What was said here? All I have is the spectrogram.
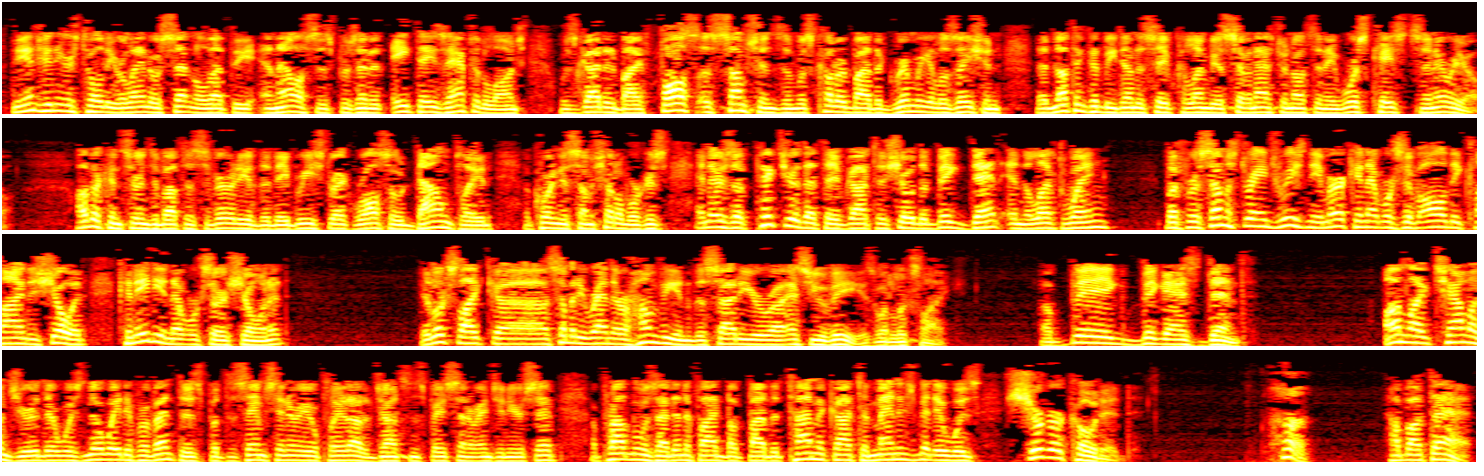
The engineers told the Orlando Sentinel that the analysis presented eight days after the launch was guided by false assumptions and was colored by the grim realization that nothing could be done to save Columbia's seven astronauts in a worst case scenario. Other concerns about the severity of the debris strike were also downplayed, according to some shuttle workers, and there's a picture that they've got to show the big dent in the left wing. But for some strange reason, the American networks have all declined to show it. Canadian networks are showing it. It looks like uh, somebody ran their Humvee into the side of your uh, SUV, is what it looks like. A big, big ass dent. Unlike Challenger, there was no way to prevent this, but the same scenario played out, a Johnson Space Center engineer said. A problem was identified, but by the time it got to management, it was sugar-coated. Huh. How about that?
